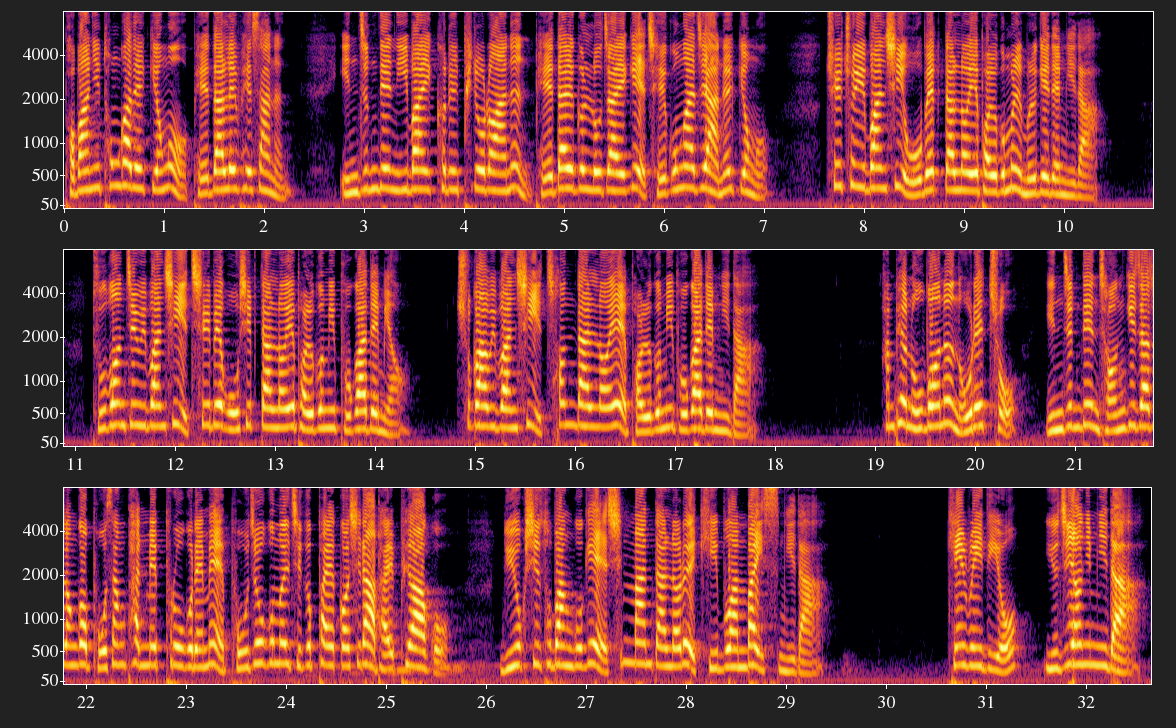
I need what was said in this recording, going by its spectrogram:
법안이 통과될 경우 배달앱 회사는 인증된 이바이크를 필요로 하는 배달 근로자에게 제공하지 않을 경우 최초 위반 시 500달러의 벌금을 물게 됩니다. 두 번째 위반 시 750달러의 벌금이 부과되며 추가 위반 시 1000달러의 벌금이 부과됩니다. 한편 우버는 올해 초 인증된 전기자전거 보상 판매 프로그램에 보조금을 지급할 것이라 발표하고 뉴욕시 소방국에 10만 달러를 기부한 바 있습니다. K-Radio 유지연입니다.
